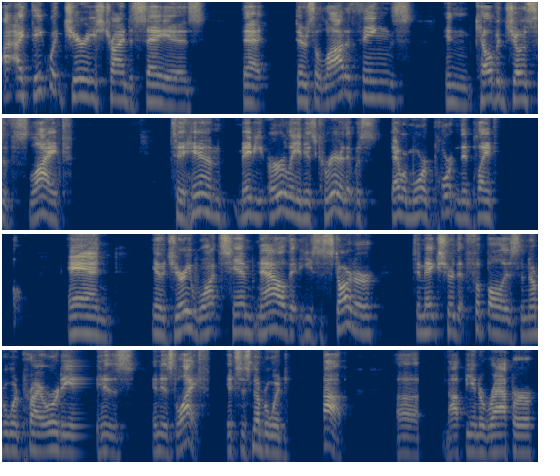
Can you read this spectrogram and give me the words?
I, I think what Jerry's trying to say is that there's a lot of things in Kelvin Joseph's life to him maybe early in his career that was that were more important than playing football. And you know, Jerry wants him now that he's a starter to make sure that football is the number one priority in his in his life. It's his number one job. Uh, not being a rapper,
